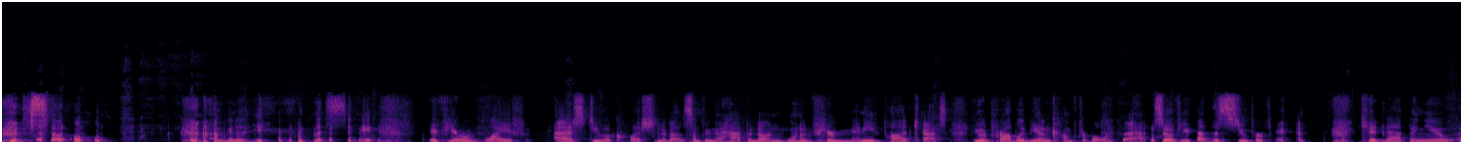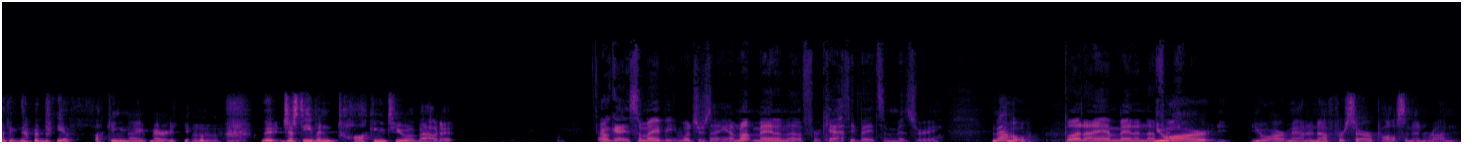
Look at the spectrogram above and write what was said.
so I'm gonna I'm gonna say if your wife asked you a question about something that happened on one of your many podcasts, you would probably be uncomfortable with that. So if you had the super fan kidnapping you, I think that would be a fucking nightmare to you. Hmm. Uh, just even talking to you about it. Okay, so maybe what you're saying, I'm not man enough for Kathy Bates and Misery, No, but I am man enough. you for, are you are man enough for Sarah Paulson and Run.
